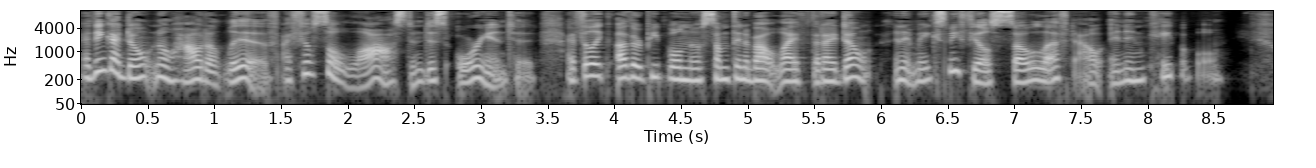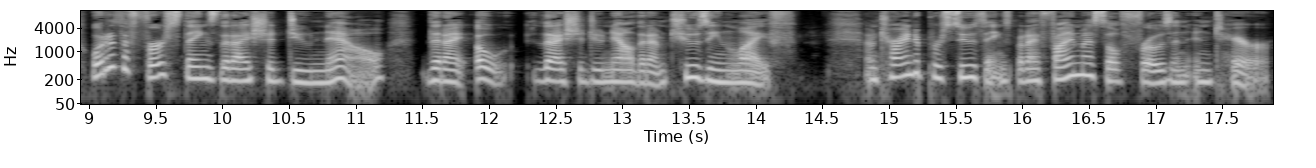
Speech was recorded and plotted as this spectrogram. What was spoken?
I think I don't know how to live. I feel so lost and disoriented. I feel like other people know something about life that I don't, and it makes me feel so left out and incapable. What are the first things that I should do now that I, oh, that I should do now that I'm choosing life? I'm trying to pursue things, but I find myself frozen in terror.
